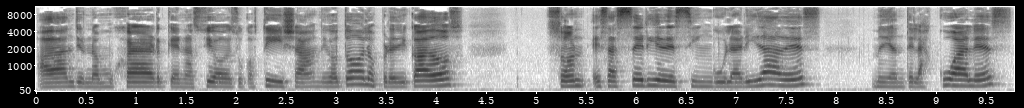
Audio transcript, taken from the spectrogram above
Adán tiene una mujer que nació de su costilla, digo, todos los predicados son esa serie de singularidades mediante las cuales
